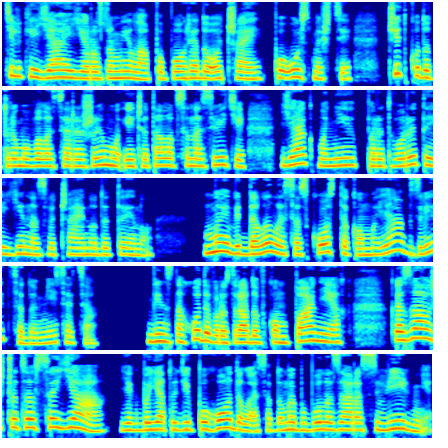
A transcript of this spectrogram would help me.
тільки я її розуміла по погляду очей, по усмішці, чітко дотримувалася режиму і читала все на світі, як мені перетворити її на звичайну дитину. Ми віддалилися з Костиком, як звідси до місяця. Він знаходив розраду в компаніях, казав, що це все я. Якби я тоді погодилася, то ми б були зараз вільні.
